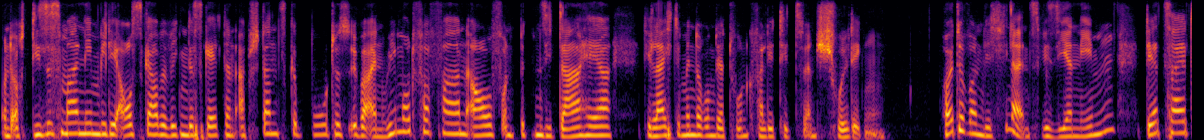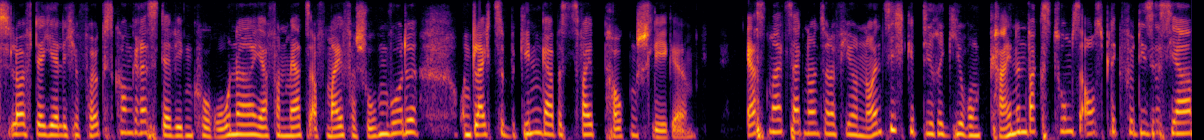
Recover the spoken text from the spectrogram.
Und auch dieses Mal nehmen wir die Ausgabe wegen des geltenden Abstandsgebotes über ein Remote-Verfahren auf und bitten Sie daher, die leichte Minderung der Tonqualität zu entschuldigen. Heute wollen wir China ins Visier nehmen. Derzeit läuft der jährliche Volkskongress, der wegen Corona ja von März auf Mai verschoben wurde. Und gleich zu Beginn gab es zwei Paukenschläge. Erstmals seit 1994 gibt die Regierung keinen Wachstumsausblick für dieses Jahr.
